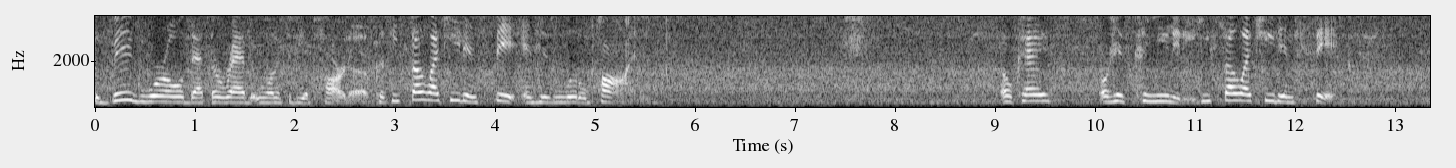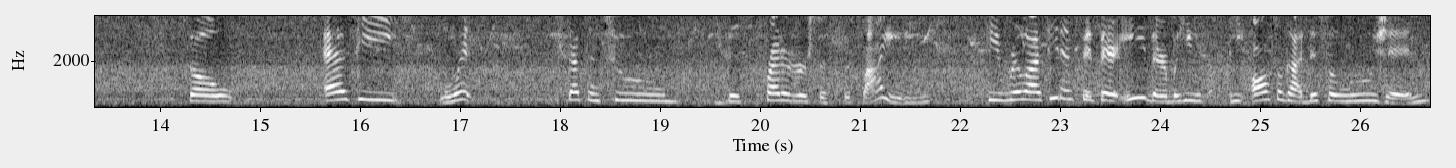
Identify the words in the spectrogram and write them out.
the big world that the rabbit wanted to be a part of, because he felt like he didn't fit in his little pond. Okay? Or his community. He felt like he didn't fit. So, as he went, stepped into this predator society, he realized he didn't fit there either, but he was he also got disillusioned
